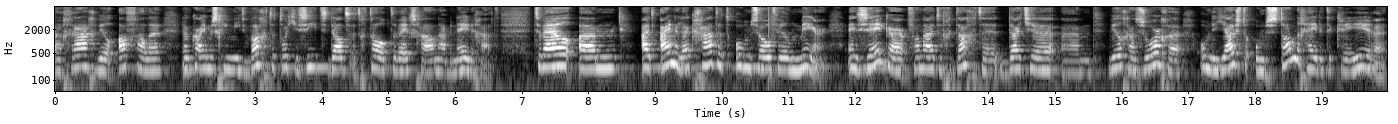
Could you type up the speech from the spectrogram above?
uh, graag wil afvallen, dan kan je misschien niet wachten tot je ziet dat het getal op de weegschaal naar beneden gaat. Terwijl um, uiteindelijk gaat het om zoveel meer. En zeker vanuit de gedachte dat je um, wil gaan zorgen om de juiste omstandigheden te creëren,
